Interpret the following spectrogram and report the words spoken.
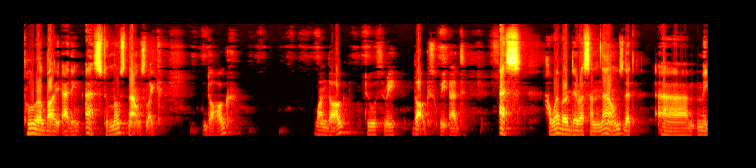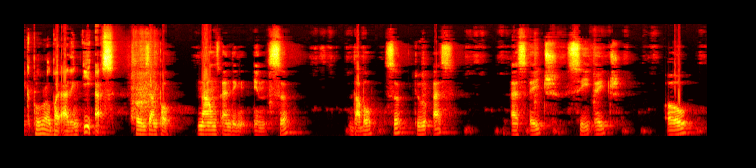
plural by adding s to most nouns like dog, one dog, two, three dogs. We add s. However, there are some nouns that um, make plural by adding es. For example, nouns ending in s, double s, two s, sh, ch, o,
